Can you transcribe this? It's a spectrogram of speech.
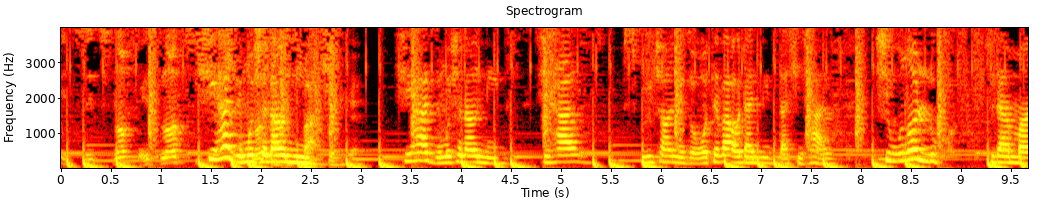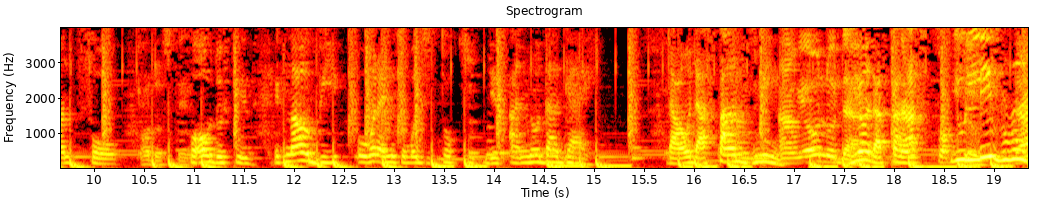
It's it's not it's not. She has emotional needs. She has emotional needs. She has spiritual needs or whatever other needs that she has. She will not look to that man for. All those things. for all those things. It's now be oh when I need somebody to talk to, there's another guy that understands me. And we all know that. You understand? That's talking, you leave room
